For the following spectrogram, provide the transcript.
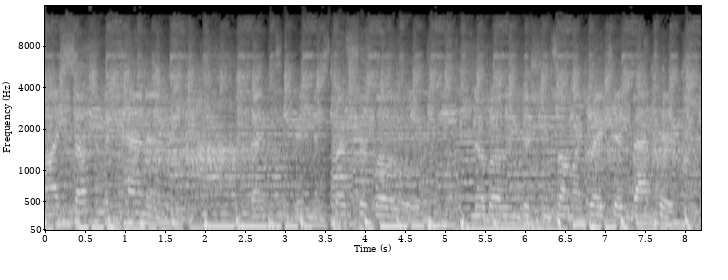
myself in the canon. Vented inexpressible. Noble ambitions are my great advantage.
